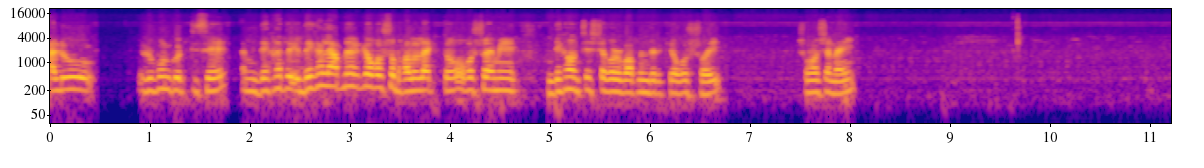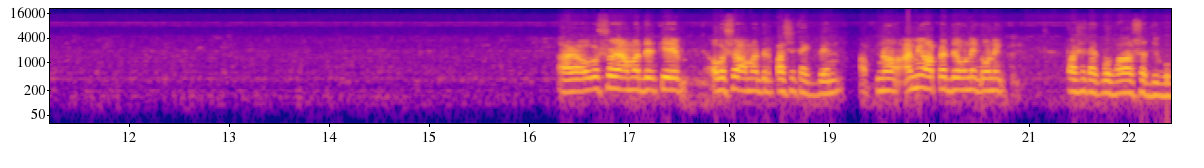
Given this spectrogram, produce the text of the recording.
আলু রোপণ করতেছে, আমি দেখাতে, দেখালে আপনাদেরকে অবশ্য ভালো লাগতো। অবশ্যই আমি দেখানোর চেষ্টা করব আপনাদেরকে অবশ্যই। সমস্যা নাই। আর অবশ্যই আমাদেরকে, অবশ্যই আমাদের পাশে থাকবেন। আপনার আমিও আপনাদের অনেক অনেক পাশে থাকব, ভালোবাসা দিব।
